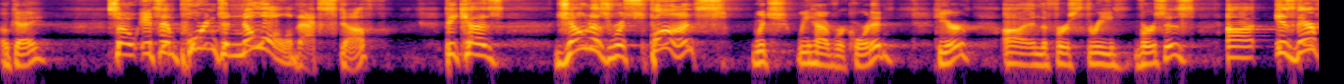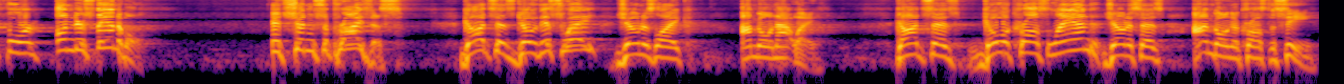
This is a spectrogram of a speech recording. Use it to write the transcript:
Okay? So it's important to know all of that stuff because Jonah's response, which we have recorded here uh, in the first three verses, uh, is therefore understandable. It shouldn't surprise us. God says, go this way. Jonah's like, I'm going that way. God says, go across land. Jonah says, I'm going across the sea.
